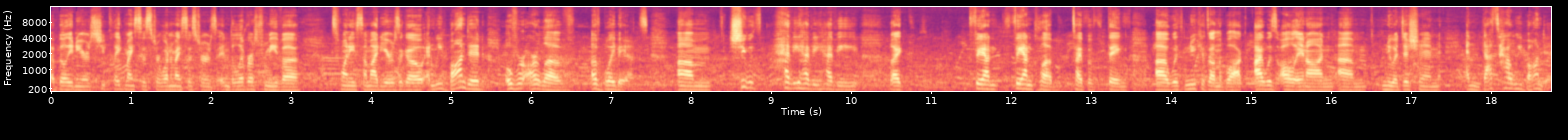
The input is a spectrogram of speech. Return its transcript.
a billion years. She played my sister, one of my sisters, in Deliver Us from Eva 20 some odd years ago, and we bonded over our love of boy bands. Um, she was heavy, heavy, heavy, like fan fan club type of thing uh, with New Kids on the Block. I was all in on um, New Edition, and that's how we bonded.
